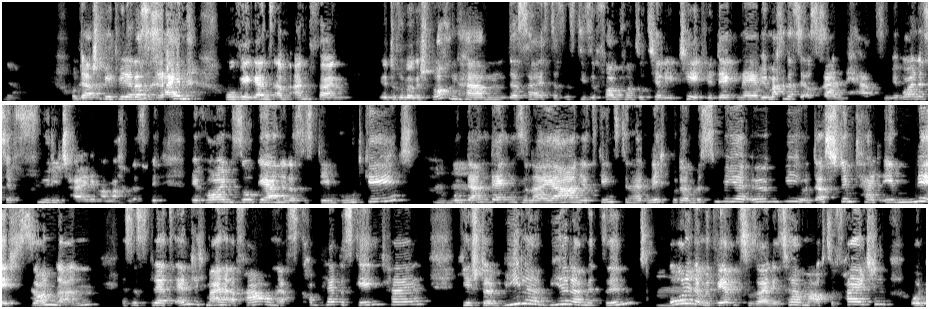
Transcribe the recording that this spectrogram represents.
Ja. Und da spielt wieder das rein, wo wir ganz am Anfang darüber gesprochen haben. Das heißt, das ist diese Form von Sozialität. Wir denken, naja, wir machen das ja aus reinem Herzen. Wir wollen das ja für die Teilnehmer machen. Wir, wir, wollen so gerne, dass es denen gut geht. Mhm. Und dann denken sie, naja, und jetzt ging es denen halt nicht gut, dann müssen wir ja irgendwie. Und das stimmt halt eben nicht, sondern es ist letztendlich meine Erfahrung das komplettes Gegenteil. Je stabiler wir damit sind, mhm. ohne damit wertend zu sein, jetzt hören wir mal auf zu falschen. Und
